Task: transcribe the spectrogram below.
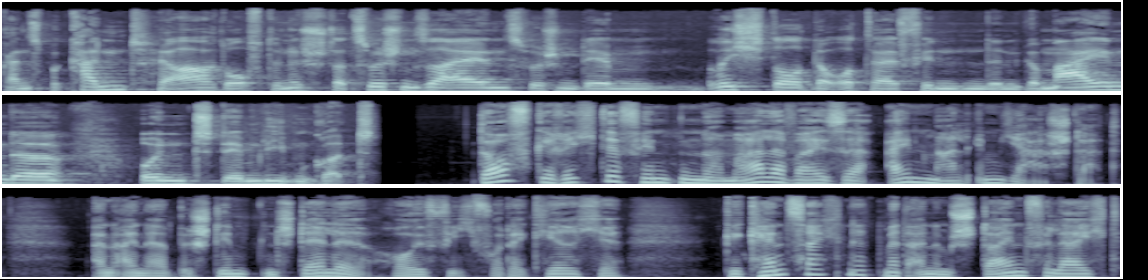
ganz bekannt, ja, durfte nichts dazwischen sein, zwischen dem Richter, der urteilfindenden Gemeinde und dem lieben Gott. Dorfgerichte finden normalerweise einmal im Jahr statt, an einer bestimmten Stelle, häufig vor der Kirche, gekennzeichnet mit einem Stein vielleicht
